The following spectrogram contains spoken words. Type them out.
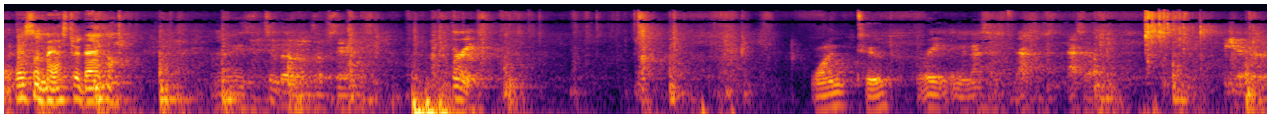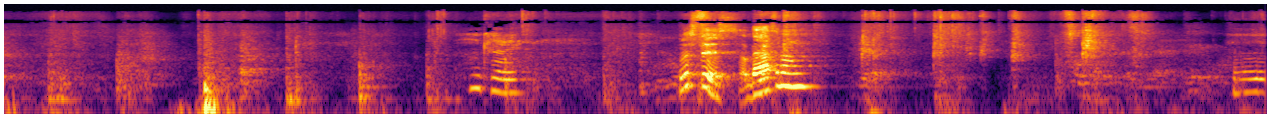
That's the master down. Two bedrooms upstairs. Three. One, two, three, and then that's that's that's a theater. Okay. What's this? A bathroom? Hmm.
